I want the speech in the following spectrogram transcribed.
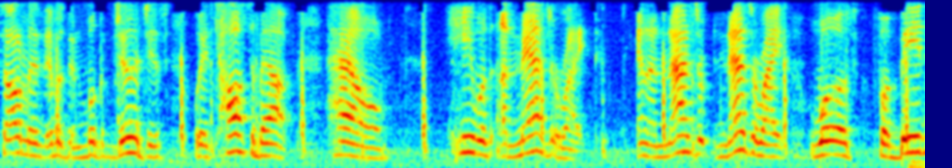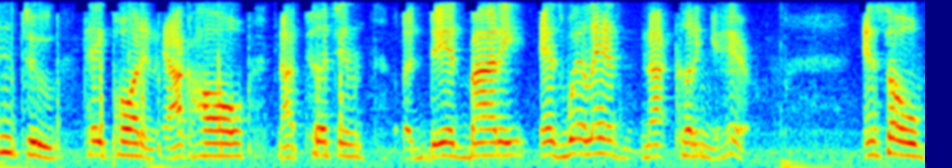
Solomon, it was in the book of Judges, where it talks about how he was a Nazarite, and a Nazar- Nazarite was forbidden to take part in alcohol, not touching a dead body, as well as not cutting your hair. And so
